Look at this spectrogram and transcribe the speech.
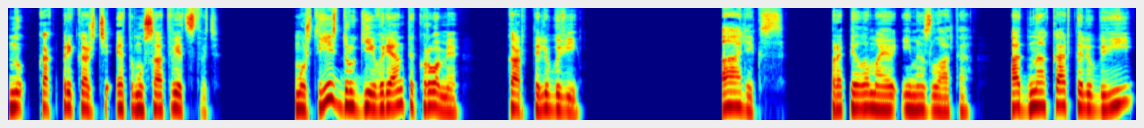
Ну, как прикажете этому соответствовать? Может, есть другие варианты, кроме карты любви? «Алекс», — пропела мое имя Злата, «одна карта любви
